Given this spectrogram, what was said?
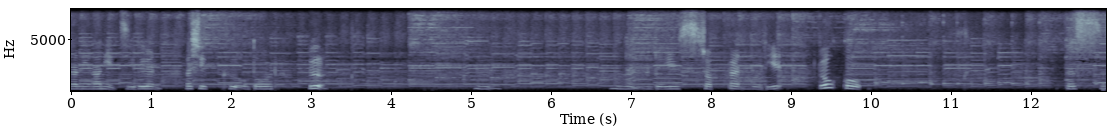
何々自分らしく踊る、うん、レースジャパンより、ロコです。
